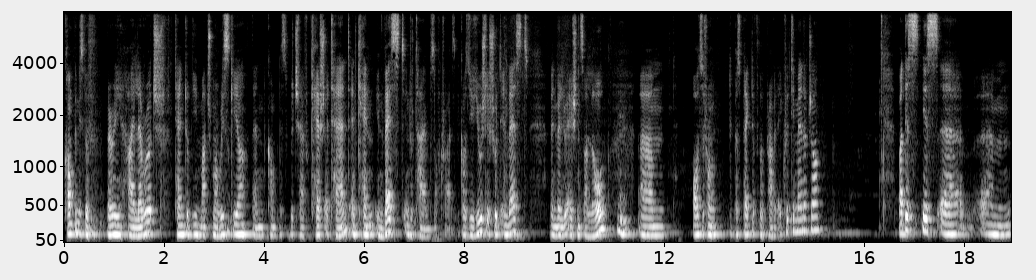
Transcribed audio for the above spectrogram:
companies with very high leverage tend to be much more riskier than companies which have cash at hand and can invest into times of crisis because you usually should invest when valuations are low. Mm-hmm. Um, also, from the perspective of the private equity manager. But this is, uh, um,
